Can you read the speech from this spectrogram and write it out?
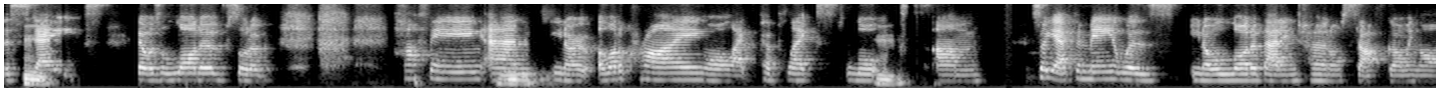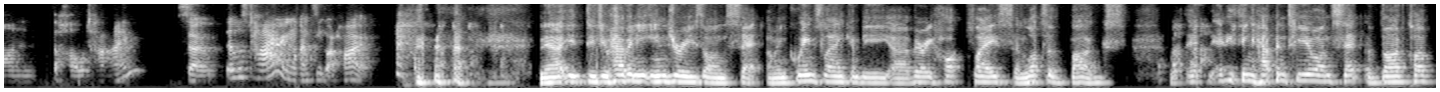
the hmm. stakes. Mm. There was a lot of sort of huffing and, mm. you know, a lot of crying or like perplexed looks. Mm. Um, so, yeah, for me, it was, you know, a lot of that internal stuff going on the whole time. So it was tiring once you got home. Now, did you have any injuries on set? I mean, Queensland can be a very hot place and lots of bugs. Anything happen to you on set of Dive Club?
